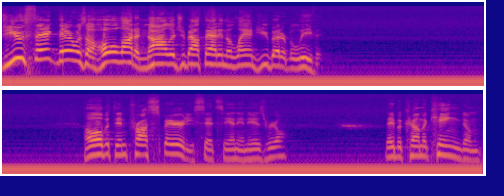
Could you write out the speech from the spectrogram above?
Do you think there was a whole lot of knowledge about that in the land? You better believe it. Oh, but then prosperity sets in in Israel. They become a kingdom.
